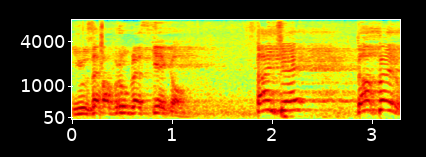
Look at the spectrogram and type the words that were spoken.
I Józefa Wróblewskiego. Stańcie do apelu!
